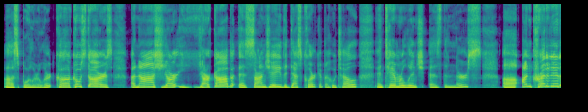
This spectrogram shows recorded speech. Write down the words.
Uh, spoiler alert. Co- stars Anash Yar- Yarkob as Sanjay, the desk clerk at the hotel, and Tamara Lynch as the nurse. Uh, uncredited,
